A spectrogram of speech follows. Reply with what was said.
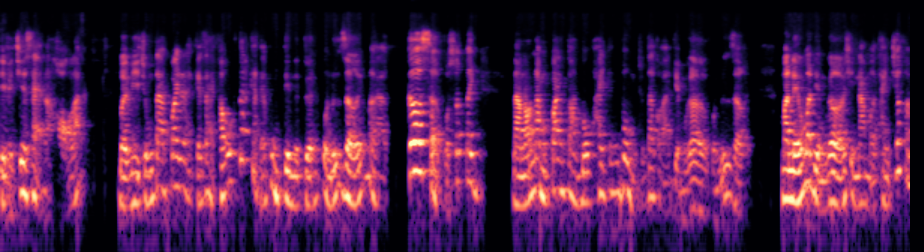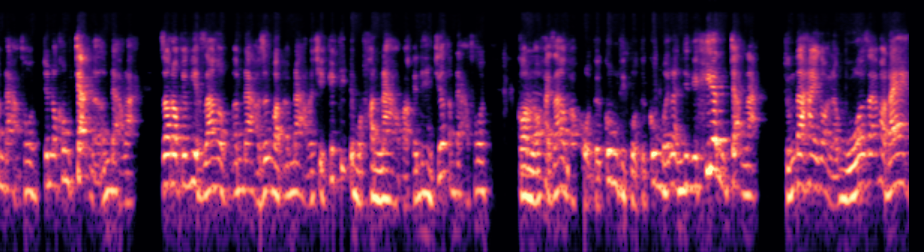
Thì phải chia sẻ là khó lắm. Bởi vì chúng ta quay lại cái giải phẫu, tất cả cái vùng tiền liệt tuyến của nữ giới mà cơ sở của xuất tinh là nó nằm quanh toàn bộ hay những vùng chúng ta gọi là điểm G của nữ giới mà nếu mà điểm G nó chỉ nằm ở thành trước âm đạo thôi, chứ nó không chặn ở âm đạo lại. Do đó cái việc giao hợp âm đạo, dương vật âm đạo nó chỉ kích thích được một phần nào vào cái thành trước âm đạo thôi. Còn nó phải giao hợp vào cổ tử cung thì cổ tử cung mới là những cái khiên chặn lại. Chúng ta hay gọi là búa giã vào đe.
